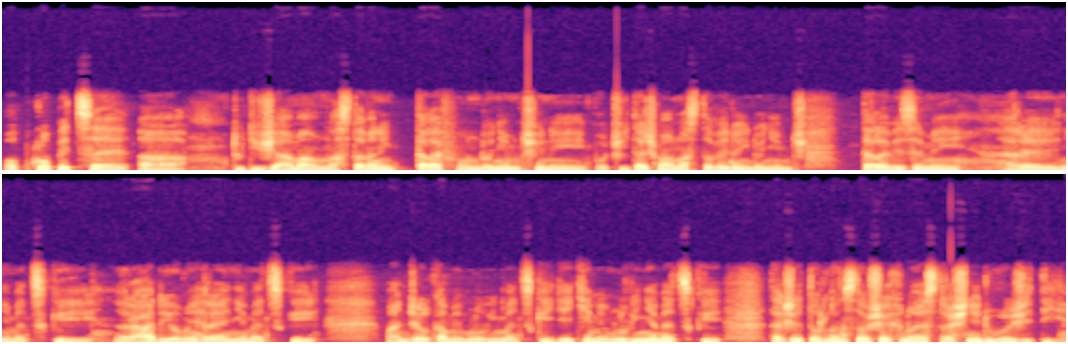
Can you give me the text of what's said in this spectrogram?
Obklopit se a tudíž já mám nastavený telefon do Němčiny, počítač mám nastavený do Němčiny, televize mi hraje německy, rádio mi hraje německy, manželka mi mluví německy, děti mi mluví německy, takže tohle z toho všechno je strašně důležitý.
